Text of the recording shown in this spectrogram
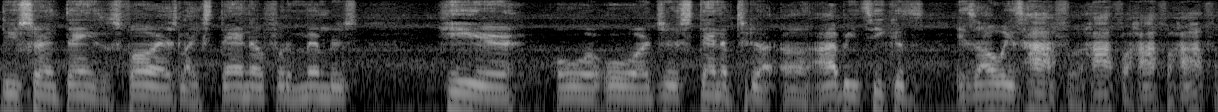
do certain things as far as like stand up for the members here or or just stand up to the uh, IBT because it's always Hoffa, Hoffa, Hoffa, Hoffa.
